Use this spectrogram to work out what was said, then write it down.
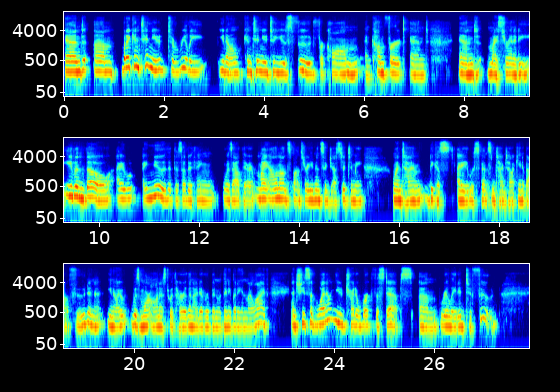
And, um, but I continued to really, you know, continued to use food for calm and comfort and and my serenity, even though I, I knew that this other thing was out there. My Al Anon sponsor even suggested to me one time because I was spent some time talking about food and you know I was more honest with her than I'd ever been with anybody in my life, and she said, "Why don't you try to work the steps um, related to food?"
